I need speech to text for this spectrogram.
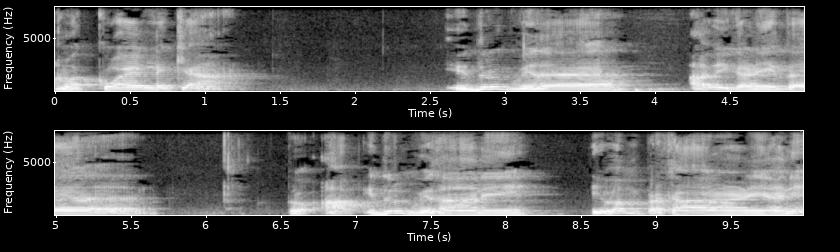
આમાં કોઈ એટલે ક્યાં ઇદૃગ વિધા આવી ગણિત તો આપ ઇદૃગ વિધાની એવમ પ્રકારાણી અને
